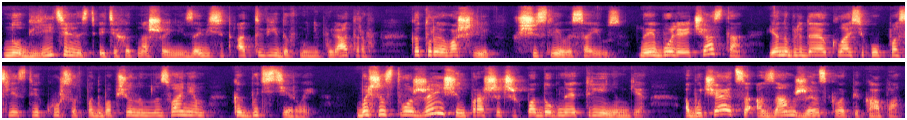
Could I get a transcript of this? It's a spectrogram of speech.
Но длительность этих отношений зависит от видов манипуляторов, которые вошли в счастливый союз. Наиболее часто я наблюдаю классику последствий курсов под обобщенным названием «Как быть стервой». Большинство женщин, прошедших подобные тренинги, обучаются азам женского пикапа.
